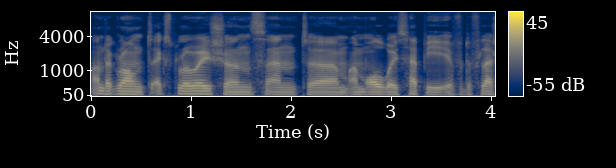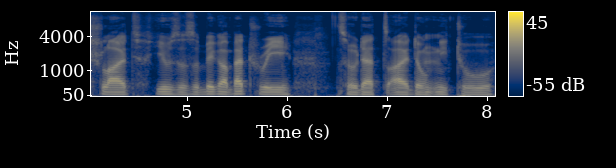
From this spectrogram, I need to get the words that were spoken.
underground explorations and um, I'm always happy if the flashlight uses a bigger battery so that I don't need to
